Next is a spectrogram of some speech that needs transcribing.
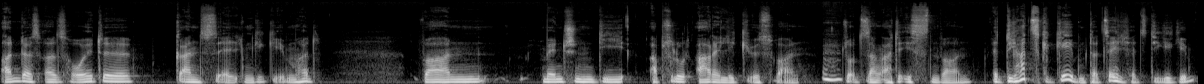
anders als heute ganz selten gegeben hat, waren Menschen, die absolut areligiös waren, mhm. sozusagen Atheisten waren. Äh, die hat es gegeben, tatsächlich hat es die gegeben.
